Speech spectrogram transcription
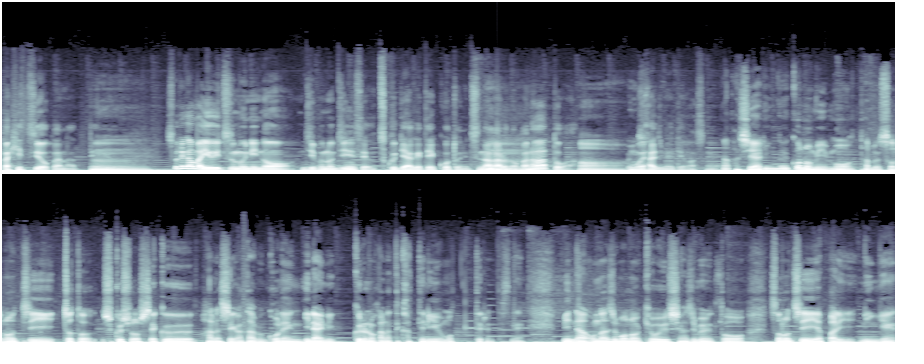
ぱ必要かなっていう、うん。それがまあ唯一無二の自分の人生を作り上げていくことにつながるのかなとは思い始めてますね。なんかシェアリングエコノミーも多分そのうちちょっと縮小していく話が多分5年以内に来るのかなって勝手に思ってるんですね。みんな同じものを共有し始めるとそのうちやっぱり人間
